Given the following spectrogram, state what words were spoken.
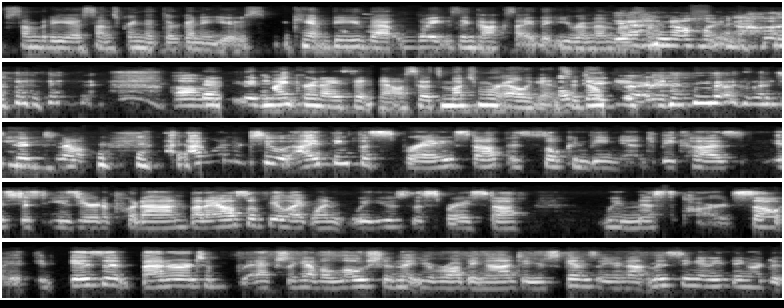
somebody a sunscreen that they're going to use. It can't be that white zinc oxide that you remember yeah no i know. Um, they've micronized it now so it's much more elegant. Okay, so don't be that's good to know I wonder too, I think the spray stuff is so convenient because it's just easier to put on. But I also feel like when we use the spray stuff, we miss parts. So it, it, is it better to actually have a lotion that you're rubbing onto your skin so you're not missing anything, or do,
